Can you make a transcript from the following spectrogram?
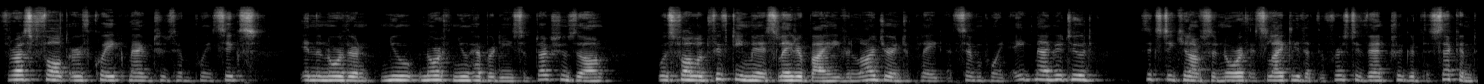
thrust fault earthquake magnitude 7.6 in the northern New, North New Hebrides subduction zone was followed 15 minutes later by an even larger interplate at 7.8 magnitude, 60 kilometers north. It's likely that the first event triggered the second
